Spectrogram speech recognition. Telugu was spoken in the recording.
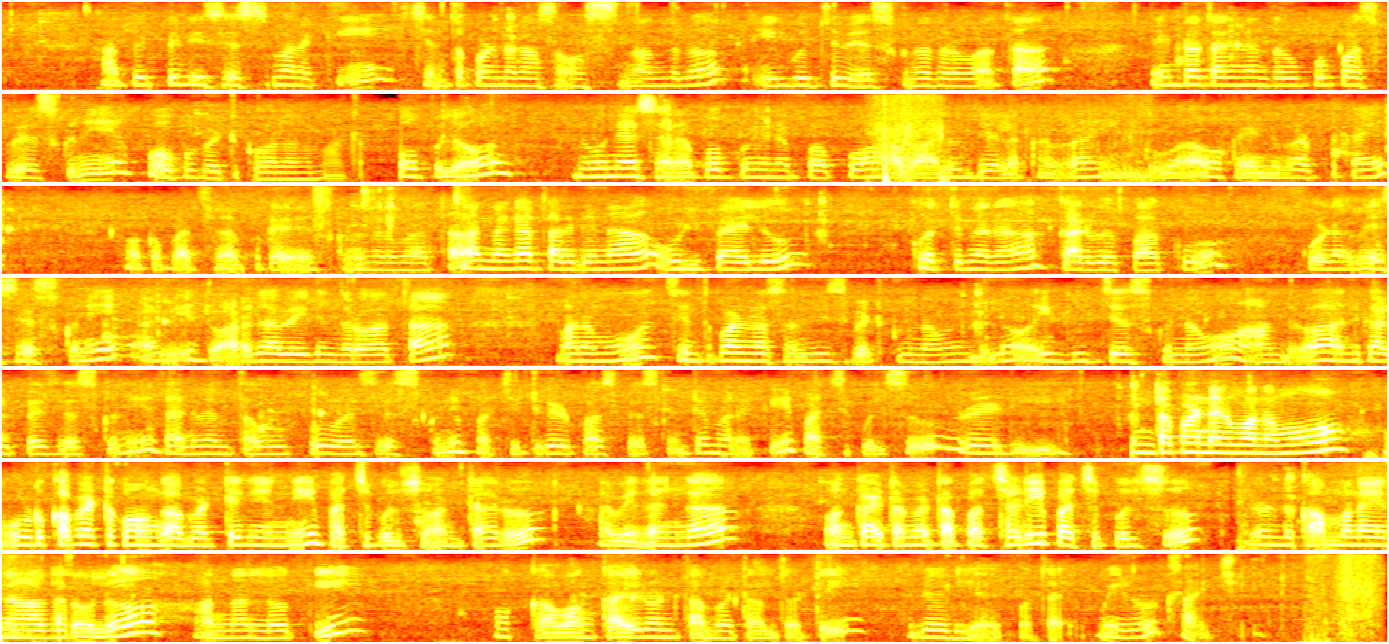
ఆ పిప్పి తీసేసి మనకి చింతపండు రసం వస్తుంది. అందులో ఈ గుజ్జు వేసుకున్న తర్వాత దీంట్లో తగినంత ఉప్పు పసుపు వేసుకుని పోపు పెట్టుకోవాలన్నమాట. పోపులో నూనె శనగపప్పు మినపప్పు ఆవాలు జీలకర్ర ఇంగువ ఒక ఎండుమిరపకాయ ఒక పచ్చిమిరపకాయ వేసుకున్న తర్వాత సన్నగా తరిగిన ఉల్లిపాయలు కొత్తిమీర కరివేపాకు కూడా వేసేసుకుని అవి త్వరగా వేగిన తర్వాత మనము చింతపండు రసం తీసి పెట్టుకున్నాము ఇందులో ఈ గుజ్జు చేసుకున్నాము అందులో అది కలిపేసేసుకుని తగినంత ఉప్పు వేసేసుకుని పచ్చిటికెడు పసుపు వేసుకుంటే మనకి పచ్చి పులుసు రెడీ చింతపండుని మనము ఉడకబెట్టుకోం కాబట్టి దీన్ని పచ్చి పులుసు అంటారు. ఆ విధంగా వంకాయ టమాటా పచ్చడి పచ్చి పులుసు రెండు కమ్మనైన ఆధారులు అన్నంలోకి ఒక వంకాయ రెండు టమాటాలతోటి రెడీ అయిపోతాయి. మీరు ట్రై చేయండి.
